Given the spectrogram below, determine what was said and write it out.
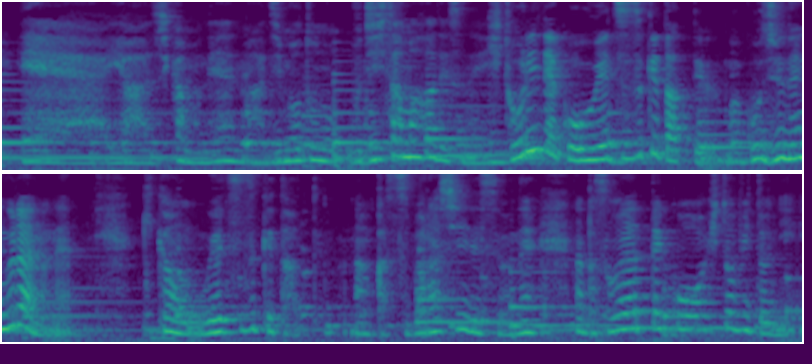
えー、いやしかもね、まあ、地元のおじ様がですね一人でこう植え続けたっていう、まあ、50年ぐらいのね期間を植え続けたっていうのはなんか素晴らしいですよね。なんかそうやってこう人々に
